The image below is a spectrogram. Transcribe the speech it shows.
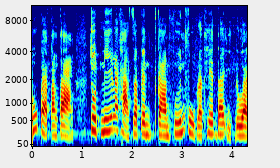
รูปแบบต่างๆ จุดนี้แหละค่ะจะเป็นการฟื้นฟูประเทศได้อีกด้วย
